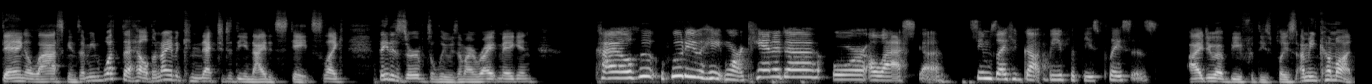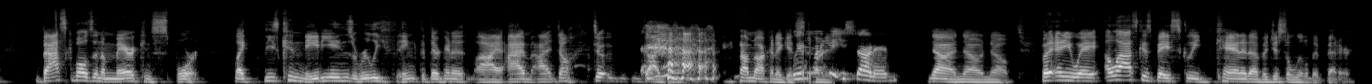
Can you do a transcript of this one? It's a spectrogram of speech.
dang Alaskans. I mean, what the hell? They're not even connected to the United States. Like they deserve to lose. Am I right, Meagan? Kyle, who who do you hate more, Canada or Alaska? Seems like you've got beef with these places. I do have beef with these places. I mean, come on. Basketball is an American sport. Like these Canadians really think that they're gonna. I I'm I don't. don't God, I'm not gonna get started. we started. get you started. No, no, no. But anyway, Alaska is basically Canada, but just a little bit better.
